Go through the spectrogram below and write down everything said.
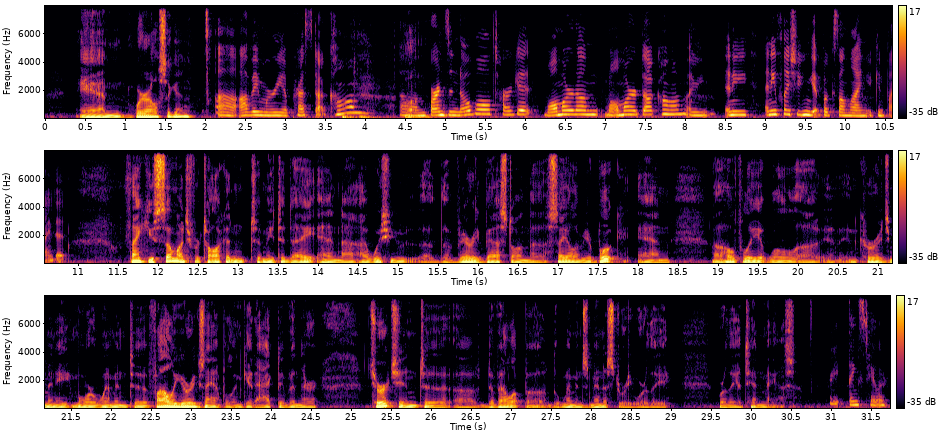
and where else again? Uh, AveMariaPress.com. Um, uh, Barnes and Noble, Target, Walmart on Walmart.com. I mean, any any place you can get books online, you can find it. Thank you so much for talking to me today, and uh, I wish you the very best on the sale of your book and uh, hopefully it will uh, encourage many more women to follow your example and get active in their church and to uh, develop uh, the women's ministry where they where they attend mass. Great, thanks, Taylor.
